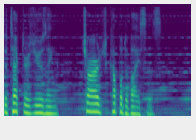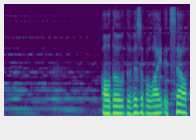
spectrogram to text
detectors using charged couple devices. Although the visible light itself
